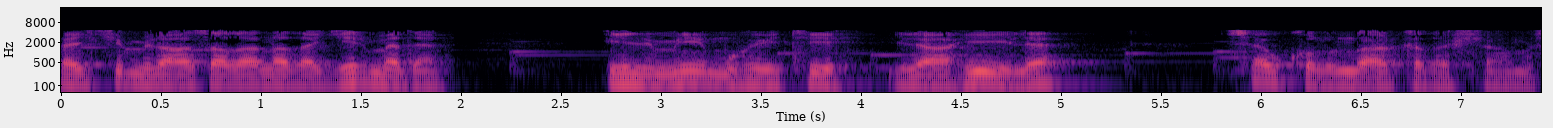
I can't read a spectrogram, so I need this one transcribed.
Belki mülazalarına da girmeden ilmi muhiti ilahi ile sevk olundu arkadaşlarımız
